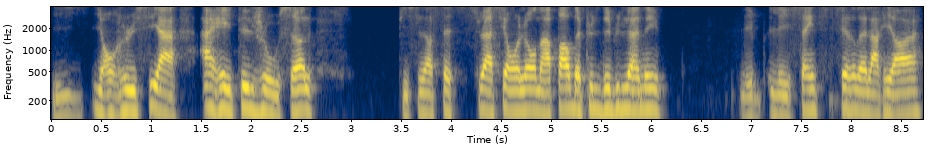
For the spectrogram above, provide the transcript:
Ils, ont réussi à arrêter le jeu au sol. Puis c'est dans cette situation-là, on en parle depuis le début de l'année. Les, Saints tirent de l'arrière.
